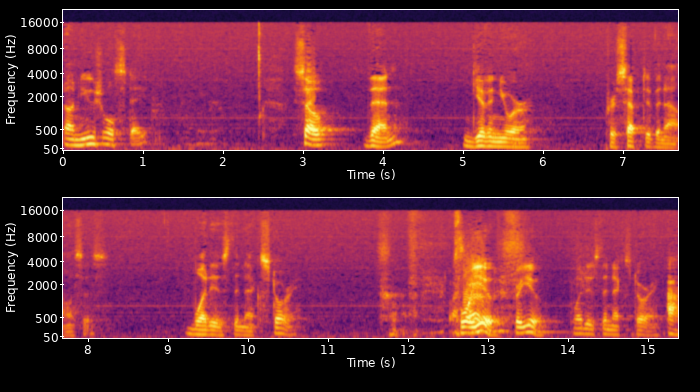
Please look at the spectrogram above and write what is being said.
Unusual state. So then, given your perceptive analysis, what is the next story? For you, for you, what is the next story? Ah,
